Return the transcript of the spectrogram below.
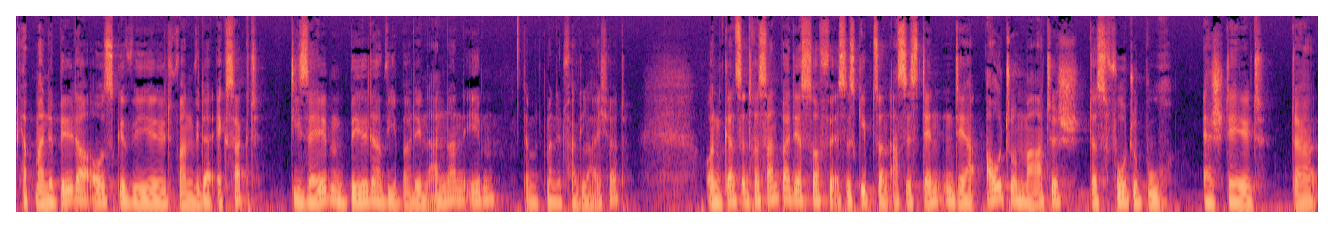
Ich habe meine Bilder ausgewählt, waren wieder exakt dieselben Bilder wie bei den anderen eben, damit man den Vergleich hat. Und ganz interessant bei der Software ist, es gibt so einen Assistenten, der automatisch das Fotobuch erstellt. Da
